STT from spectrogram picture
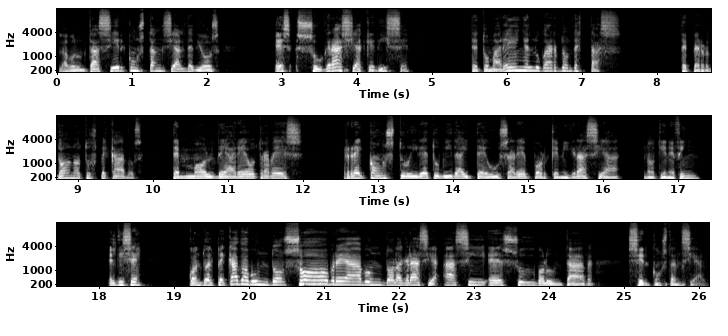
La voluntad circunstancial de Dios es su gracia que dice, Te tomaré en el lugar donde estás, te perdono tus pecados, te moldearé otra vez, reconstruiré tu vida y te usaré porque mi gracia no tiene fin. Él dice, cuando el pecado abundó, sobreabundó la gracia, así es su voluntad circunstancial.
